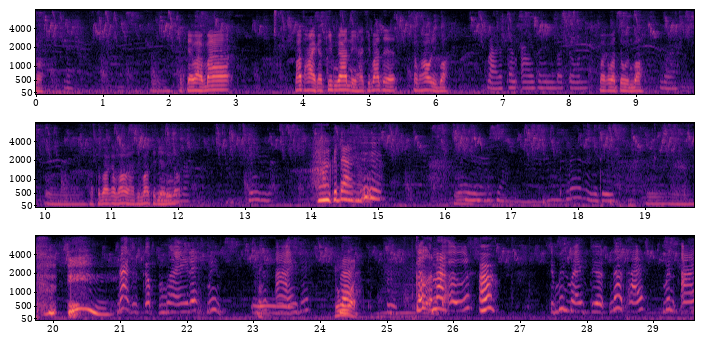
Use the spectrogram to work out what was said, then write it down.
บ่แต่ว่ามามาถ่ายกับทีมงานนี่ฮะชิมาเธอกับเฮานี่บ่ มากับทางอายเพิ่นบาตูนมากับประตูนบ่เลยอืมเขาจะมากับเฮาฮะชิมาทีเดียวนี่เนาะนี่นะก็ได้แม่นจริงอืมน่าจะกับไม้เด้มินนึกอายเด้ลุงหนวด ก็น่ะเอออะจะมินไม่เจอหน้าท้ายมินอาย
